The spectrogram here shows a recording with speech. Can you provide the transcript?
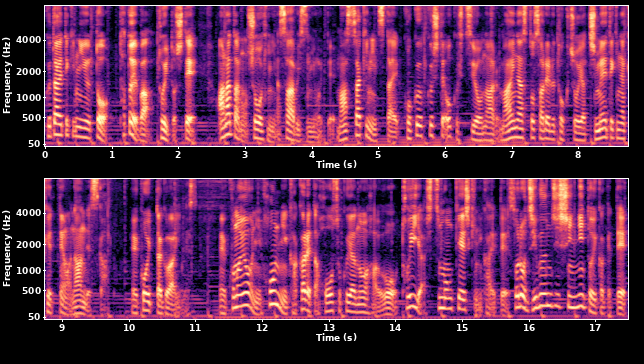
具体的に言うと例えば問いとしてあなたの商品やサービスにおいて真っ先に伝え克服しておく必要のあるマイナスとされる特徴や致命的な欠点は何ですか、えー、こういった具合です。このように本に書かれた法則やノウハウを問いや質問形式に変えてそれを自分自身に問いかけて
